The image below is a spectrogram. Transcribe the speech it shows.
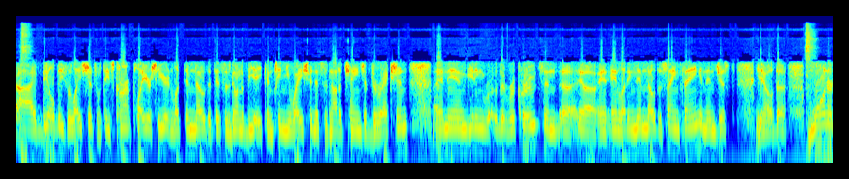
I build these relationships with these current players here and let them know that this is going to be a continuation. This is not a change of direction. And then getting the recruits and, uh, uh, and and letting them know the same thing, and then just you know the one or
